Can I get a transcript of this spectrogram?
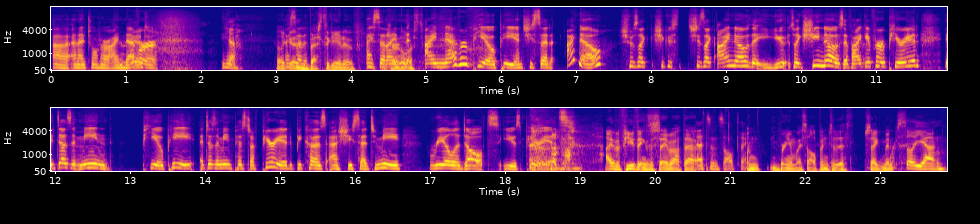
Uh, and I told her I never, yeah. You're like I an said- investigative I said, I, ne- I never POP. And she said, I know. She was like, she she's like, I know that you, it's like, she knows if I give her a period, it doesn't mean POP. It doesn't mean pissed off period because as she said to me, real adults use periods. I have a few things to say about that. That's insulting. I'm bringing myself into this segment. We're still young.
